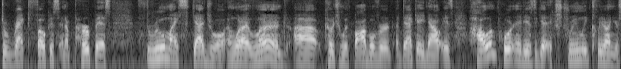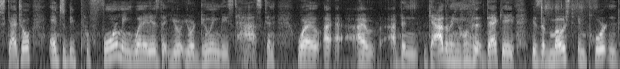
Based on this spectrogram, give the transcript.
direct focus and a purpose through my schedule, and what I learned uh, coaching with Bob over a decade now is how important it is to get extremely clear on your schedule and to be performing when it is that you're, you're doing these tasks. And what I, I, I, I've been gathering over the decade is the most important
